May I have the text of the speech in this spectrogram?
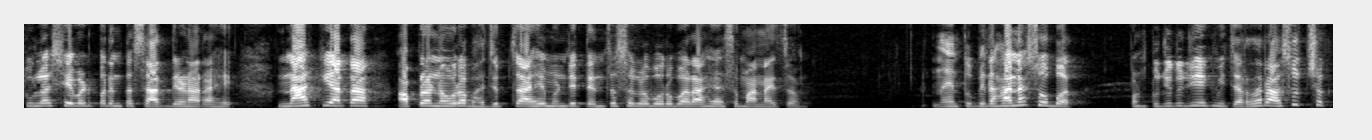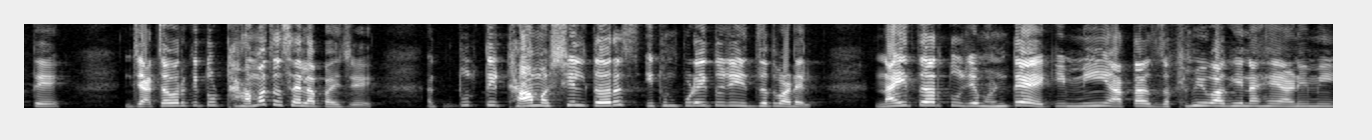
तुला शेवटपर्यंत साथ देणार आहे. ना की आता आपला नवरा भाजपचा आहे म्हणजे त्यांचं सगळं बरोबर आहे असं मानायचं. नाही तुम्ही राहा ना सोबत पण तुझी तुझी एक विचारधारा असूच शकते ज्याच्यावर की तू ठामच असायला पाहिजे. तू ती ठाम असशील तरच इथून पुढे तुझी इज्जत वाढेल. नाहीतर तू जे म्हणते की मी आता जखमी वाघीण आहे आणि मी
